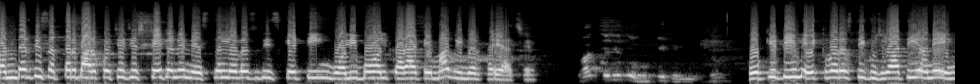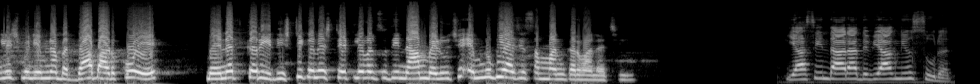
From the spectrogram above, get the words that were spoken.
પંદરથી સત્તર બાળકો છે જે સ્ટેટ અને નેશનલ લેવલ સુધી સ્કેટિંગ વોલીબોલ કરાટેમાં વિનર થયા છે. વાત કરીએ તો હોકી હોકી ટીમ એક વર્ષથી ગુજરાતી અને ઇંગ્લિશ મીડિયમના બધા બાળકોએ મહેનત કરી ડિસ્ટ્રિક્ટ અને સ્ટેટ લેવલ સુધી નામ મેળવ્યું છે. એમનું બી આજે સન્માન કરવાના છીએ. યાસીન દારા દિવ્યાંગ ન્યૂઝ સુરત.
